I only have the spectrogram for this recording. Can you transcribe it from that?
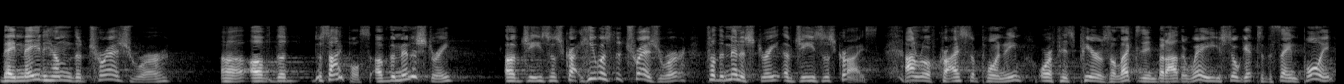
They made him the treasurer uh, of the disciples, of the ministry of Jesus Christ. He was the treasurer for the ministry of Jesus Christ. I don't know if Christ appointed him or if his peers elected him, but either way, you still get to the same point.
